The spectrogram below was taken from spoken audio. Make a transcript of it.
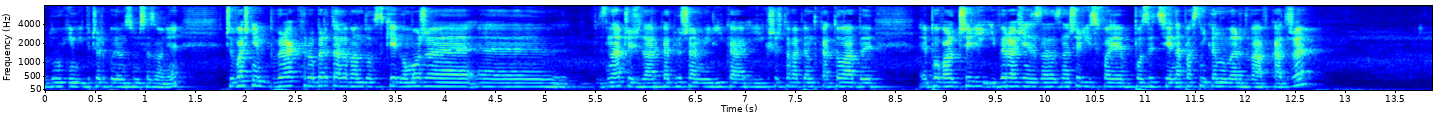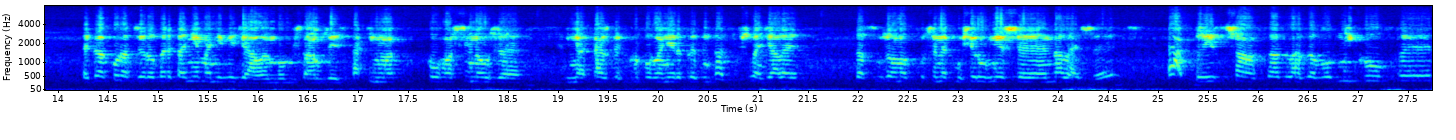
długim i wyczerpującym sezonie. Czy właśnie brak Roberta Lewandowskiego może znaczyć dla Arkadiusza Milika i Krzysztofa Piątka to, aby powalczyli i wyraźnie zaznaczyli swoje pozycje napastnika numer dwa w kadrze? Tego akurat, że Roberta nie ma, nie wiedziałem, bo myślałem, że jest takim maszyną, że na każde zgrupowanie reprezentacji przybędzie, ale zasłużony odpoczynek mu się również e, należy. Tak, to jest szansa dla zawodników e,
